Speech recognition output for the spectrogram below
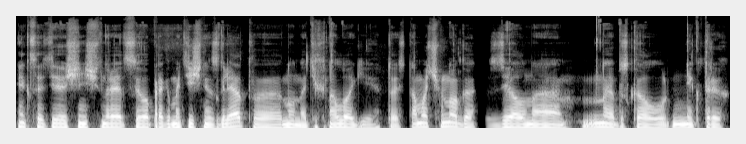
Мне, кстати, очень еще нравится его прагматичный взгляд э, ну, на технологии. То есть там очень много сделано, ну, я бы сказал, некоторых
